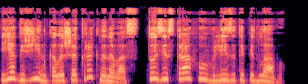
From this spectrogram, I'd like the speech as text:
Як жінка лише крикне на вас, то зі страху влізете під лаву.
